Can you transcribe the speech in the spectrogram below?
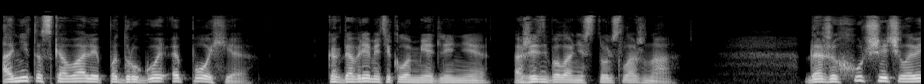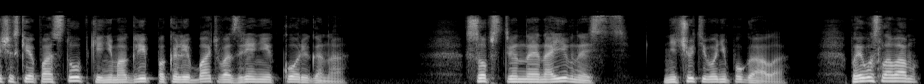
они тосковали по другой эпохе, когда время текло медленнее, а жизнь была не столь сложна. Даже худшие человеческие поступки не могли поколебать воззрение Коригана. Собственная наивность ничуть его не пугала. По его словам,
